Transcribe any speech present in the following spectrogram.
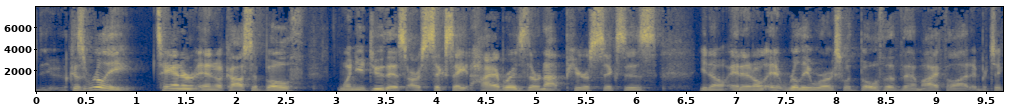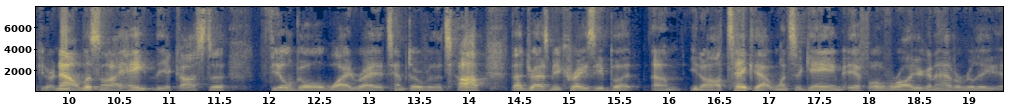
because really Tanner and Acosta both, when you do this, are six eight hybrids. They're not pure sixes you know, and it it really works with both of them. I thought in particular. Now, listen, I hate the Acosta field goal wide right attempt over the top. That drives me crazy. But um, you know, I'll take that once a game if overall you're going to have a really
